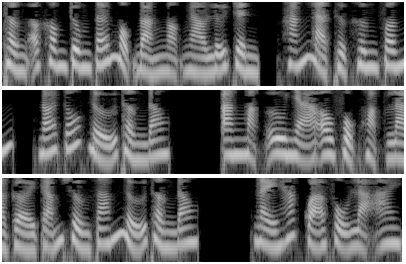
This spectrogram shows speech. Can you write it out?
Thần ở không trung tới một đoạn ngọt ngào lữ trình, hắn là thực hưng phấn, nói tốt nữ thần đâu. Ăn mặc ưu nhã âu phục hoặc là gợi cảm sườn xám nữ thần đâu. Này hát quả phụ là ai?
